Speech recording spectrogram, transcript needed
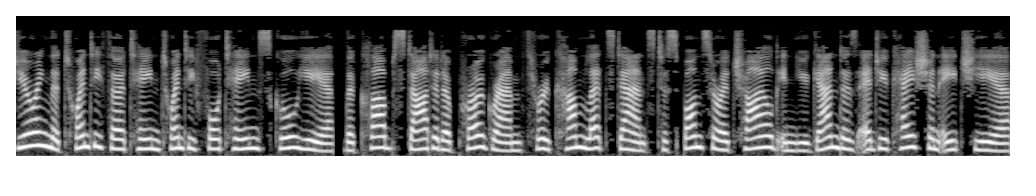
During the 2013–2014 school year, the club started a program through Come Let's Dance to sponsor a child in Uganda's education each year.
